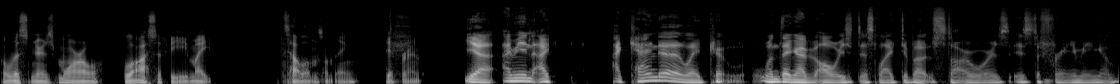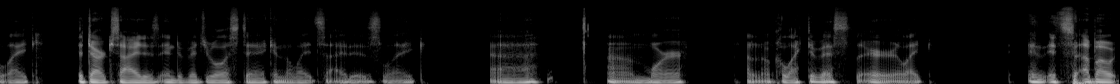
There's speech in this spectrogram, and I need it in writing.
the listener's moral philosophy, might tell them something different. Yeah, I mean, I I kind of like one thing I've always disliked about Star Wars is the framing of like the dark side is individualistic and the light side is like uh um more I don't know collectivist or like it's about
